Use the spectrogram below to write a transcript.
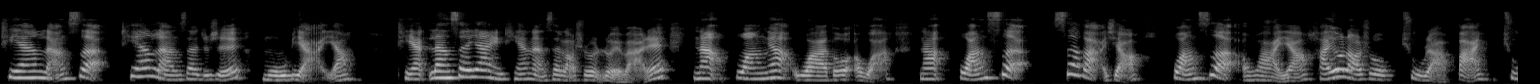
天蓝色，天蓝色就是目标呀。 天蓝色呀，天蓝色老师对吧？嘞，那黄呀，哇多啊哇，那黄色色个呀，黄色哇呀，还有老师漂啦白漂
